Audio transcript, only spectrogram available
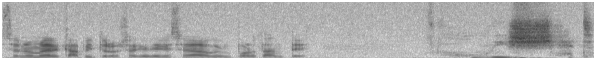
Es el nombre del capítulo, o sea que tiene que ser algo importante. Holy shit.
